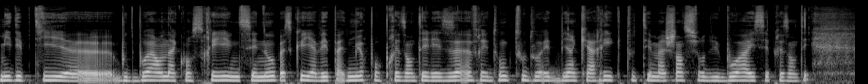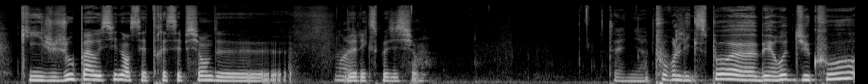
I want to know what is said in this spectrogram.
mis des petits euh, bouts de bois, on a construit une scéno parce qu'il n'y avait pas de mur pour présenter les œuvres et donc tout doit être bien carré, que tout est machin sur du bois et c'est présenté, qui joue pas aussi dans cette réception de l'exposition. Pour l'expo euh, Beyrouth, du coup,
